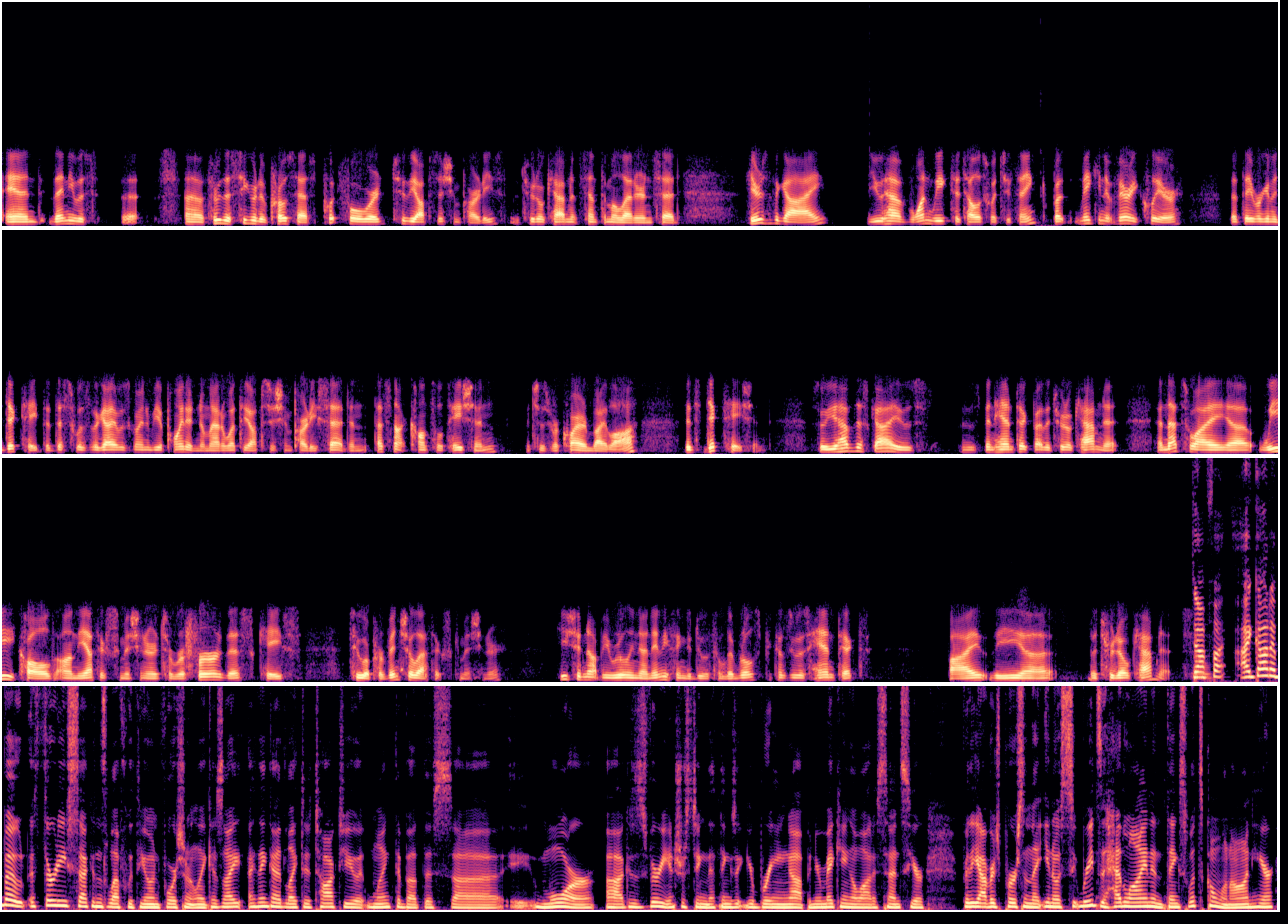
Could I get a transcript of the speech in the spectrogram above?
And then he was, uh, uh, through the secretive process, put forward to the opposition parties. The Trudeau cabinet sent them a letter and said, here's the guy. You have one week to tell us what you think, but making it very clear that they were going to dictate that this was the guy who was going to be appointed no matter what the opposition party said. And that's not consultation, which is required by law. It's dictation. So you have this guy who's who's been handpicked by the Trudeau cabinet, and that's why uh, we called on the ethics commissioner to refer this case to a provincial ethics commissioner. He should not be ruling on anything to do with the Liberals because he was handpicked by the uh, the Trudeau cabinet. So, Duff, I got about 30 seconds left with you, unfortunately, because I, I think I'd like to talk to you at length about this uh, more, because uh, it's very interesting, the things that you're bringing up, and you're making a lot of sense here for the average person that, you know, reads the headline and thinks, what's going on here?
